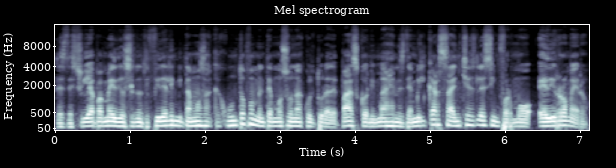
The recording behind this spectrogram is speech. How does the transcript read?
Desde Suyapa Medios y Notifide le invitamos a que juntos fomentemos una cultura de paz con imágenes de Amílcar Sánchez, les informó Eddie Romero.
